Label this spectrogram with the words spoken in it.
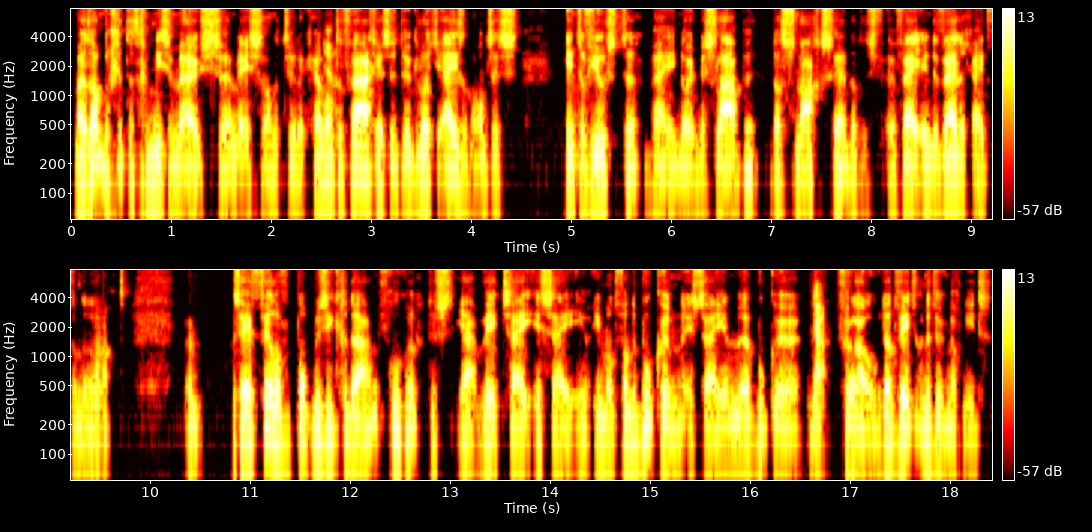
Maar dan begint het gemiezenmuis eh, meestal natuurlijk. Hè? Want Ja. de vraag is natuurlijk: Lotje IJzermans is interviewster bij Nooit meer slapen. Dat is s'nachts. Dat is eh, in de veiligheid van de nacht. Ehm, Ze heeft veel over popmuziek gedaan vroeger. Dus ja, weet zij, is zij iemand van de boeken? Is zij een uh, boekenvrouw? Dat weten we natuurlijk nog niet.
